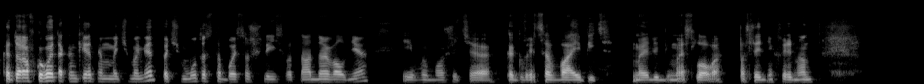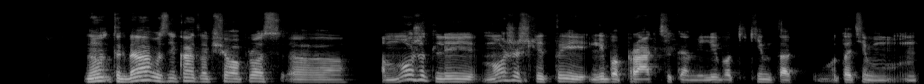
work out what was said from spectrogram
которые в какой-то конкретный момент почему-то с тобой сошлись вот на одной волне, и вы можете, как говорится, вайбить, мое любимое слово последних времен. Ну, тогда возникает вообще вопрос, э, а может ли, можешь ли ты либо практиками, либо каким-то вот этим,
